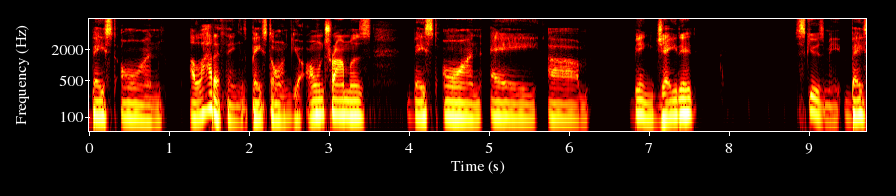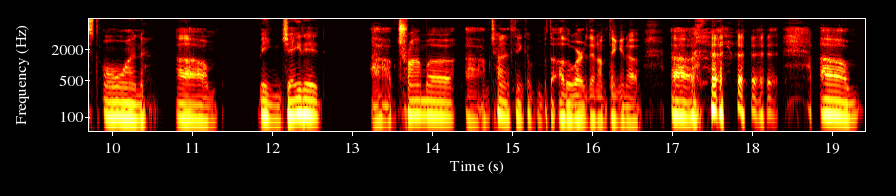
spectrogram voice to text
based on a lot of things, based on your own traumas, based on a um, being jaded, excuse me, based on um, being jaded, uh, trauma. Uh, I'm trying to think of the other word that I'm thinking of. Uh, um,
